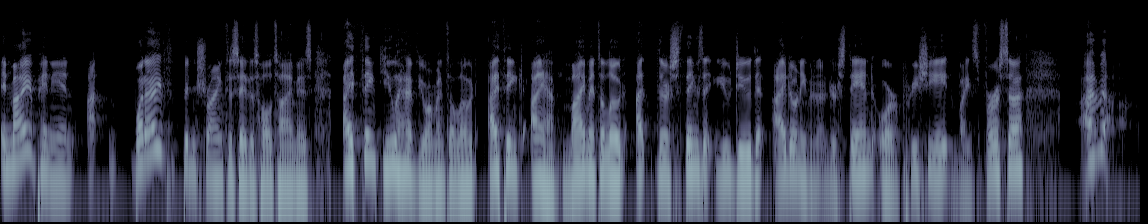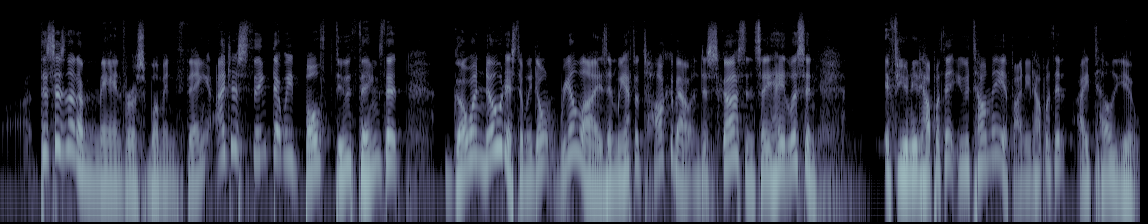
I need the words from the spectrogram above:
In my opinion, I, what I've been trying to say this whole time is I think you have your mental load. I think I have my mental load. I, there's things that you do that I don't even understand or appreciate, vice versa. I'm, uh, this is not a man versus woman thing. I just think that we both do things that go unnoticed and we don't realize and we have to talk about and discuss and say, hey, listen, if you need help with it, you tell me. If I need help with it, I tell you.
